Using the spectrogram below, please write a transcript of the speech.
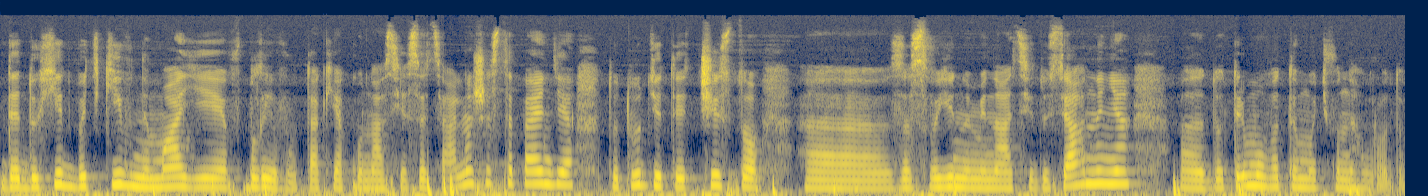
де дохід батьків не має впливу, так як у нас є соціальна ще стипендія, то тут діти чисто за свої номінації досягнення дотримуватимуть винагороду.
